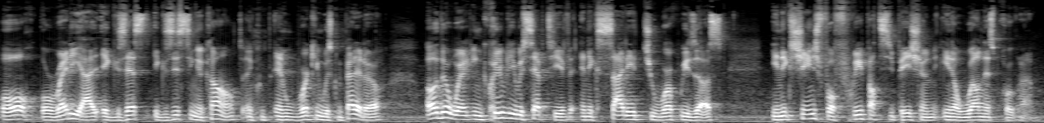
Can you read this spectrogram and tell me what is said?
or already had exist, existing account and, and working with competitor, others were incredibly receptive and excited to work with us in exchange for free participation in a wellness program.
